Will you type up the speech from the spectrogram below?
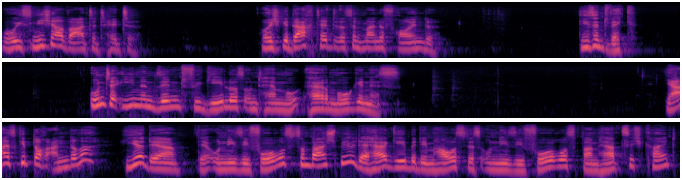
wo ich es nicht erwartet hätte, wo ich gedacht hätte, das sind meine Freunde. Die sind weg. Unter ihnen sind Phygelus und Hermogenes. Ja, es gibt auch andere, hier der, der Onesiphorus zum Beispiel. Der Herr gebe dem Haus des Onesiphorus Barmherzigkeit,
